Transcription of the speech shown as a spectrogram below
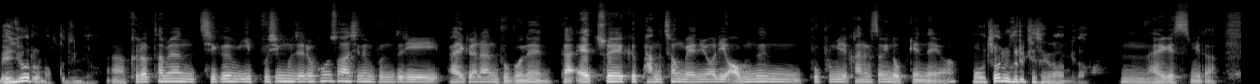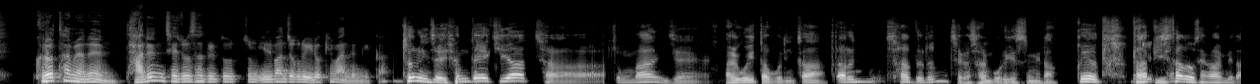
매뉴얼은 없거든요. 아, 그렇다면 지금 이 부식 문제를 호소하시는 분들이 발견한 부분은 그러니까 애초에 그 방청 매뉴얼이 없는 부품일 가능성이 높겠네요. 어, 저는 그렇게 생각합니다. 음, 알겠습니다. 그렇다면은 다른 제조사들도 좀 일반적으로 이렇게 만듭니까? 저는 이제 현대 기아차 쪽만 이제 알고 있다 보니까 다른 차들은 제가 잘 모르겠습니다. 그냥 다 비슷하다고 생각합니다.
